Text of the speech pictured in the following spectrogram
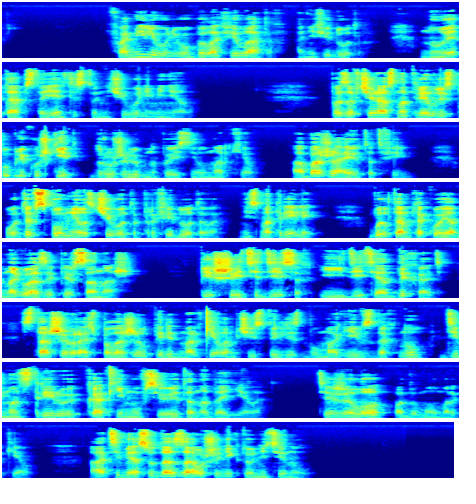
Фамилия у него была Филатов, а не Федотов. Но это обстоятельство ничего не меняло. «Позавчера смотрел «Республику Шкит», – дружелюбно пояснил Маркел. «Обожаю этот фильм. Вот и вспомнилось чего-то про Федотова. Не смотрели? Был там такой одноглазый персонаж. Пишите, Дисов, и идите отдыхать». Старший врач положил перед Маркелом чистый лист бумаги и вздохнул, демонстрируя, как ему все это надоело. «Тяжело?» – подумал Маркел. «А тебя сюда за уши никто не тянул».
